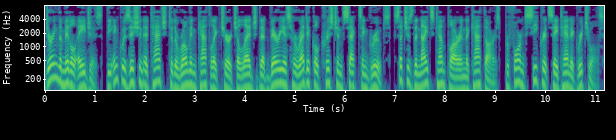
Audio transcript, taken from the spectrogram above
During the Middle Ages, the Inquisition attached to the Roman Catholic Church alleged that various heretical Christian sects and groups, such as the Knights Templar and the Cathars, performed secret satanic rituals.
